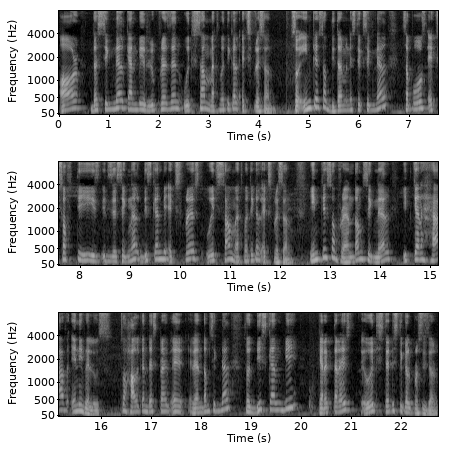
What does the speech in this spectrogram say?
or the signal can be represented with some mathematical expression. So in case of deterministic signal, suppose x of t is, a signal, this can be expressed with some mathematical expression. In case of random signal, it can have any values. So how we can describe a random signal? So this can be characterized with statistical procedure.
